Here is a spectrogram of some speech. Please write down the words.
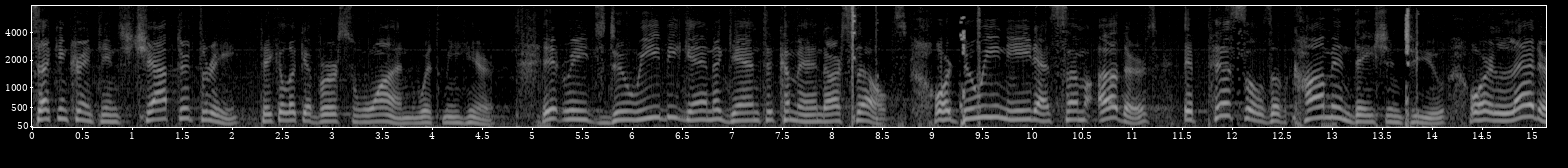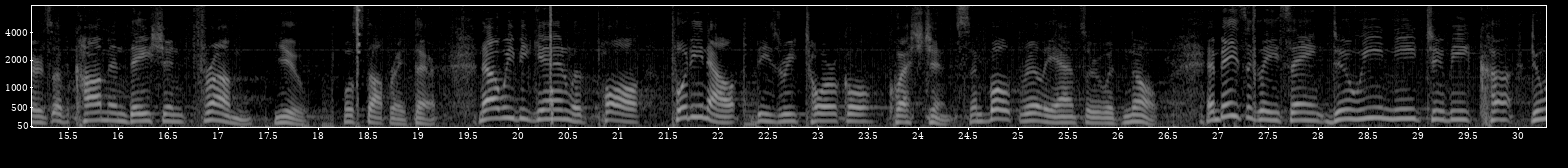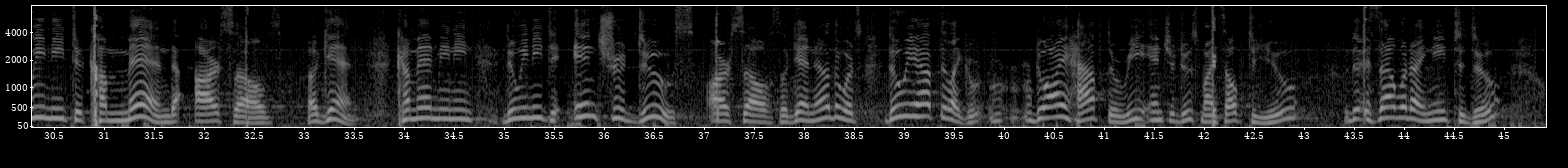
Second Corinthians chapter 3, take a look at verse 1 with me here. It reads, Do we begin again to commend ourselves? Or do we need, as some others, epistles of commendation to you, or letters of commendation from you? We'll stop right there. Now we begin with Paul putting out these rhetorical questions, and both really answer with no. And basically saying, do we need to be co- do we need to commend ourselves again? Commend meaning do we need to introduce ourselves again? In other words, do we have to like do I have to reintroduce myself to you? Is that what I need to do?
